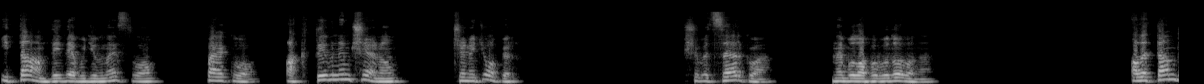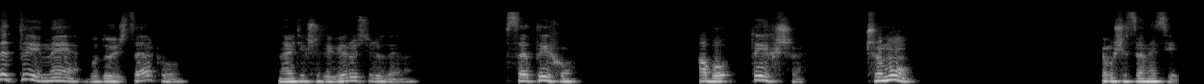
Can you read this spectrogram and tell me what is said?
І там, де йде будівництво, пекло активним чином чинить опір, щоб церква не була побудована. Але там, де ти не будуєш церкву, навіть якщо ти віруюча людина, все тихо або тихше. Чому? Тому що це не ціль.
